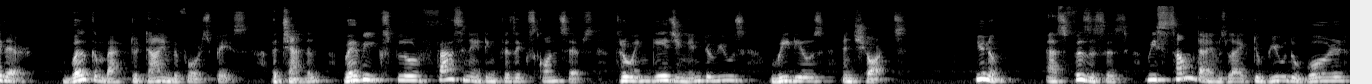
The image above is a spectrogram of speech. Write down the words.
there, welcome back to Time Before Space, a channel where we explore fascinating physics concepts through engaging interviews, videos, and shorts. You know, as physicists, we sometimes like to view the world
